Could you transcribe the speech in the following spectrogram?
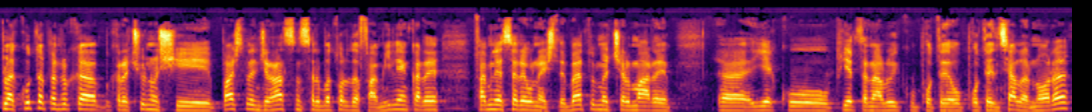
plăcută pentru că Crăciunul și Paștele în general sunt sărbători de familie în care familia se reunește. Băiatul meu cel mare uh, e cu prietena lui cu pote- o potențială noră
